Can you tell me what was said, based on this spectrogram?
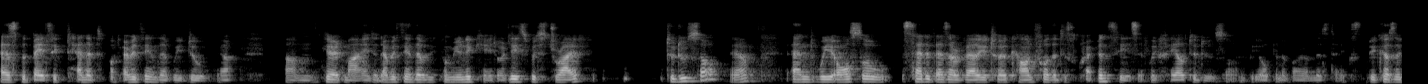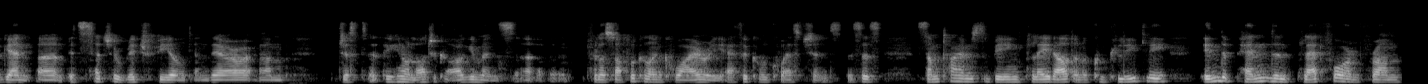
as the basic tenet of everything that we do. Yeah. Um, here at Mind and everything that we communicate, or at least we strive to do so. Yeah. And we also set it as our value to account for the discrepancies if we fail to do so and be open about our mistakes. Because again, uh, it's such a rich field and there are um, just uh, you know logical arguments, uh, philosophical inquiry, ethical questions. This is sometimes being played out on a completely independent platform from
